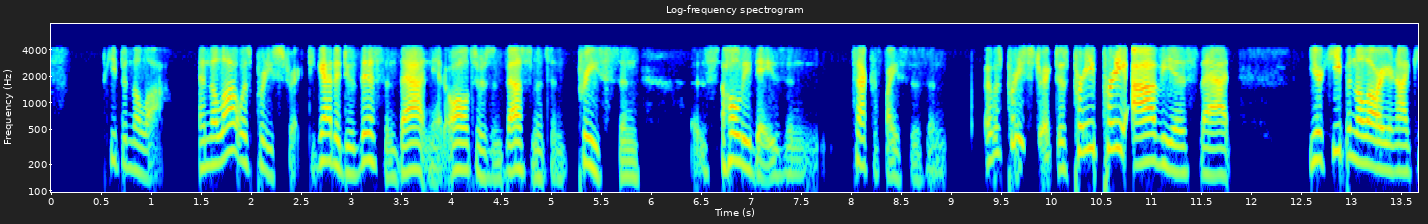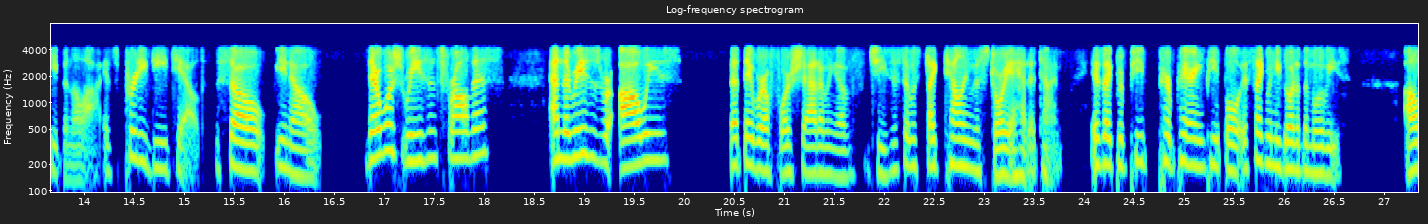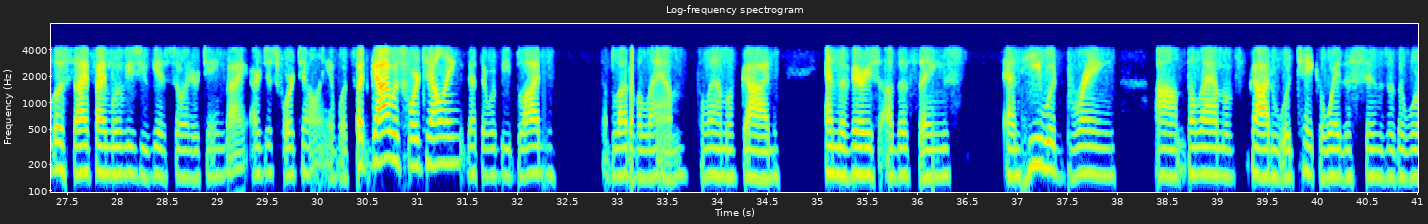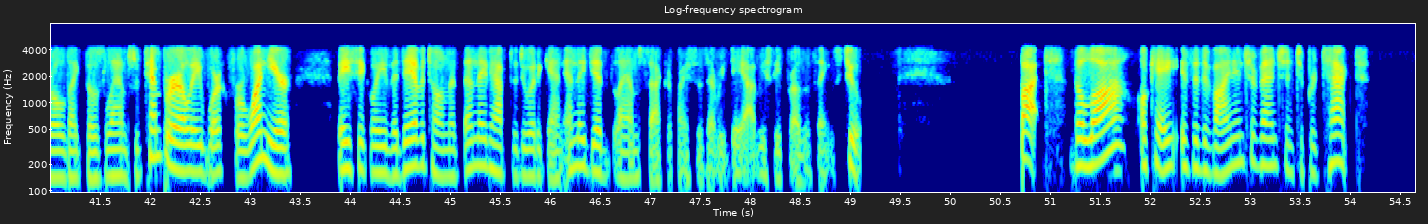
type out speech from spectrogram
keeping the law, and the law was pretty strict. You got to do this and that, and you had altars and vestments and priests and uh, holy days and sacrifices, and it was pretty strict. It was pretty pretty obvious that you're keeping the law or you're not keeping the law. It's pretty detailed. So you know there was reasons for all this, and the reasons were always that they were a foreshadowing of Jesus. It was like telling the story ahead of time. It's like pre- preparing people. It's like when you go to the movies. All those sci-fi movies you get so entertained by are just foretelling of what's. But God was foretelling that there would be blood, the blood of a lamb, the Lamb of God, and the various other things, and He would bring um, the Lamb of God who would take away the sins of the world, like those lambs would temporarily work for one year, basically the Day of Atonement. Then they'd have to do it again, and they did lamb sacrifices every day, obviously for other things too. But the law, okay, is a divine intervention to protect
